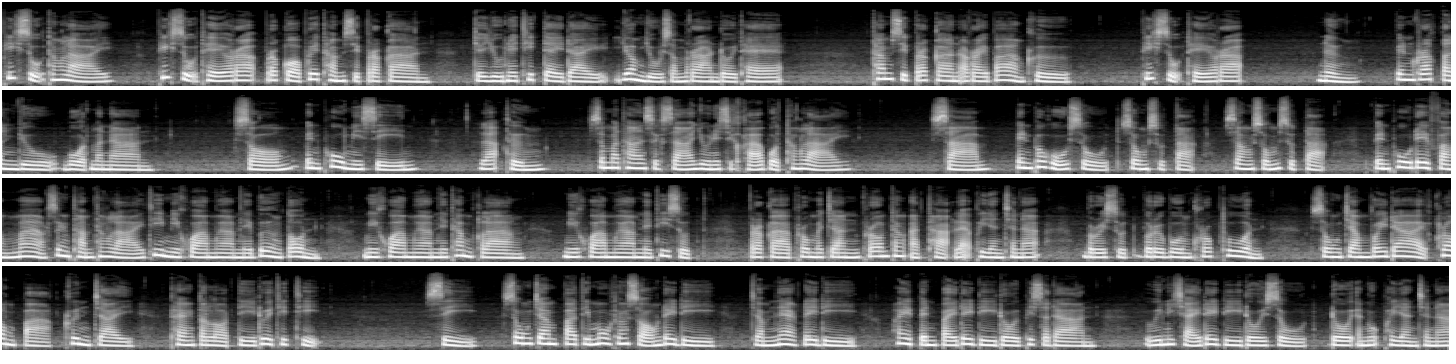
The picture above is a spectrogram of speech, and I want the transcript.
ภิกษุทั้งหลาย ภิกษุเทระประกอบด้วยธรรมสิบประการ จะอยู่ในทิศใด ๆ ย่อมอยู่สำราญโดยแท้ธรรมสิบประการอะไรบ้างคือ ภิกษุเทระหนึ่งเป็นรัตตัญยูบวชมานาน 2. เป็นผู้มีศีลละถึง สมทานศึกษาอยู่ในสิกขาบททั้งหลาย 3. เป็นพหูสูตร ทรงสุตะสังสมสุตะ เป็นผู้ได้ฟังมากซึ่งทำทั้งหลายที่มีความงามในเบื้องต้น มีความงามในท่ามกลาง มีความงามในที่สุด ประกาศพรหมจรรย์พร้อมทั้งอัฏฐะและพยัญชนะ บริสุทธิ์บริบูรณ์ครบถ้วน ทรงจำไว้ได้คล่องปากขึ้นใจ แทงตลอดดีด้วยทิฏฐิ 4. ทรงจำปาติโมกทั้งสองได้ดีจำแนกได้ดี ให้เป็นไปได้ดีโดยพิสดาร วินิจฉัยได้ดีโดยสูตร โดยอนุพยัญชนะ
